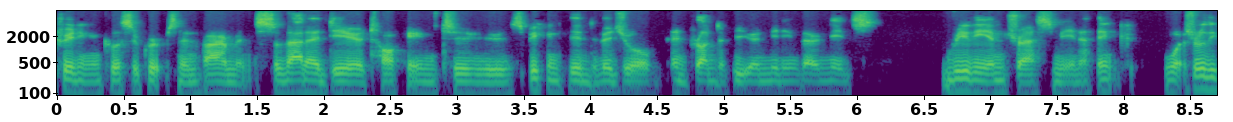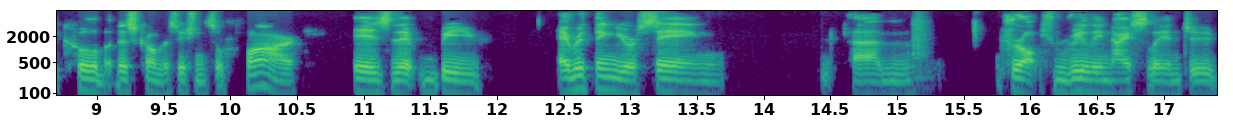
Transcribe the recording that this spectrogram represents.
creating inclusive groups and environments. So that idea, talking to, speaking to the individual in front of you and meeting their needs, really interests me. And I think what's really cool about this conversation so far is that we everything you're saying um, drops really nicely into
